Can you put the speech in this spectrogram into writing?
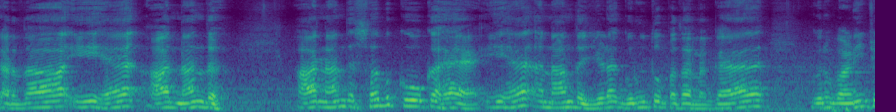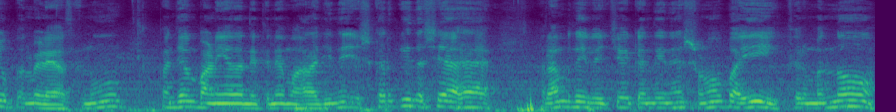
ਘਰ ਦਾ। ਇਹ ਹੈ ਆਨੰਦ। ਆਨੰਦ ਸਭ ਕੋਕ ਹੈ ਇਹ ਹੈ ਆਨੰਦ ਜਿਹੜਾ ਗੁਰੂ ਤੋਂ ਪਤਾ ਲੱਗਾ। ਗੁਰੂ ਬਾਣੀ ਚੋਂ ਮਿਲਿਆ ਸਾਨੂੰ। ਪੰਜਾਂ ਬਾਣੀਆਂ ਦਾ ਨਿਤਨੇ ਮਹਾਰਾਜ ਜੀ ਨੇ ਇਸ ਕਰਕੇ ਦੱਸਿਆ ਹੈ। ਆਰੰਭ ਦੇ ਵਿੱਚ ਕਹਿੰਦੇ ਨੇ, ਸੁਣੋ ਭਾਈ, ਫਿਰ ਮੰਨੋ।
